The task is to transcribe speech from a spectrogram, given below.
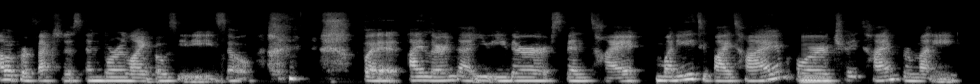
I'm a perfectionist and borderline OCD, so. but I learned that you either spend time money to buy time or mm. trade time for money.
